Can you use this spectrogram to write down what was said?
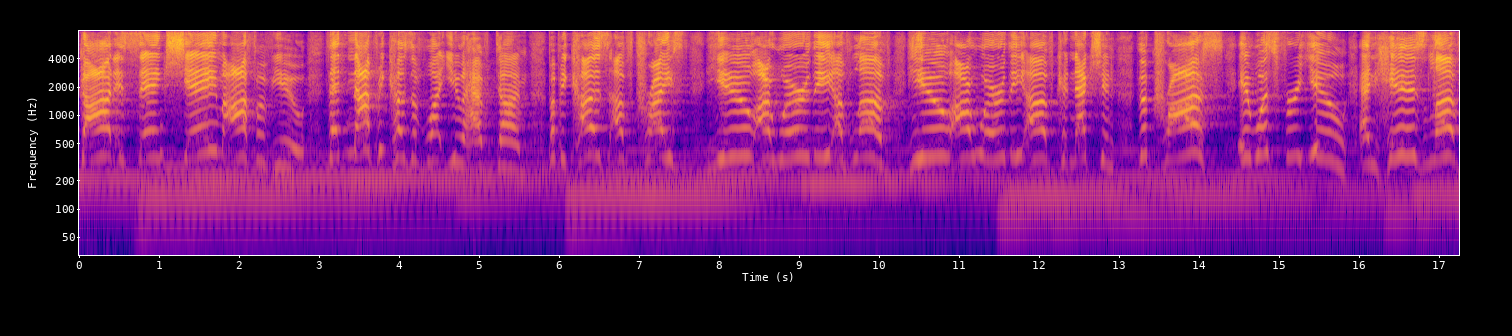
God is saying, shame off of you, that not because of what you have done, but because of Christ you are worthy of love. You are worthy of connection. The cross it was for you, and His love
